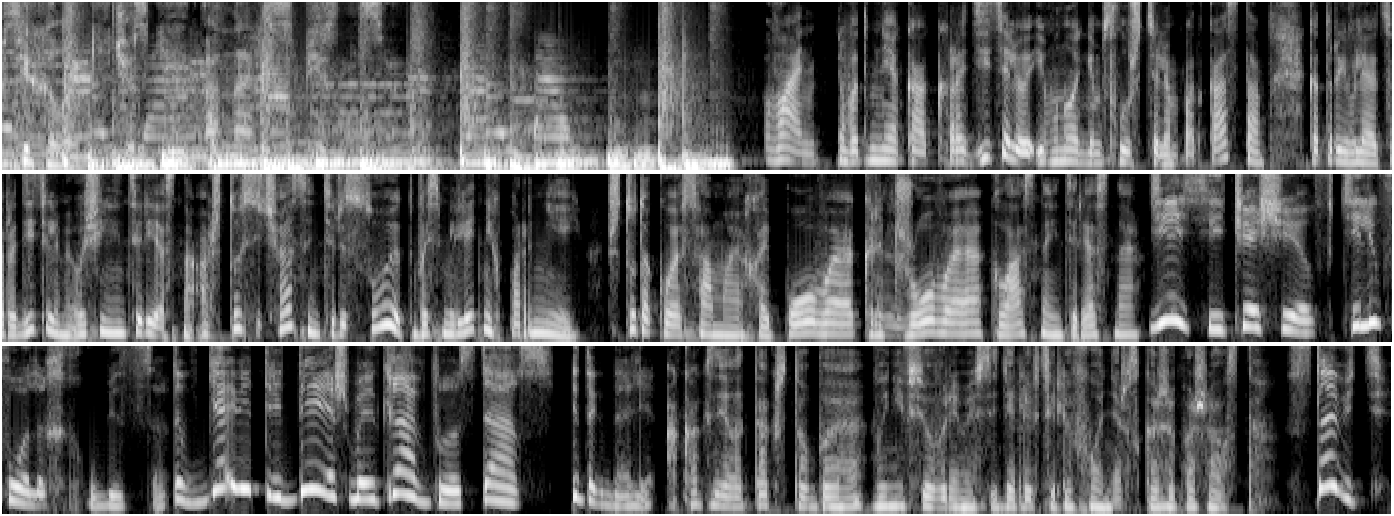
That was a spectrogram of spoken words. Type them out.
Психологический анализ бизнеса. Вань, вот мне как родителю и многим слушателям подкаста, которые являются родителями, очень интересно, а что сейчас интересует восьмилетних парней? Что такое самое хайповое, кринжовое, классное, интересное? Дети чаще в телефонах рубятся. Это в Диави 3D, Майнкрафт, Brawl Stars и так далее. А как сделать так, чтобы вы не все время сидели в телефоне? Расскажи, пожалуйста. Ставить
